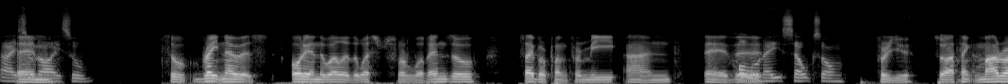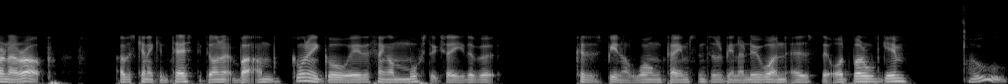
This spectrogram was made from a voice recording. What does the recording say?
Aye, so um, aye, so So right now it's Ori and the Will of the Wisps for Lorenzo, Cyberpunk for me, and uh, Hollow the Knight Silksong. for you. So I think my runner up, I was kind of contested on it, but I'm going to go with the thing I'm most excited about because it's been a long time since there's been a new one is the Oddworld game, Ooh.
